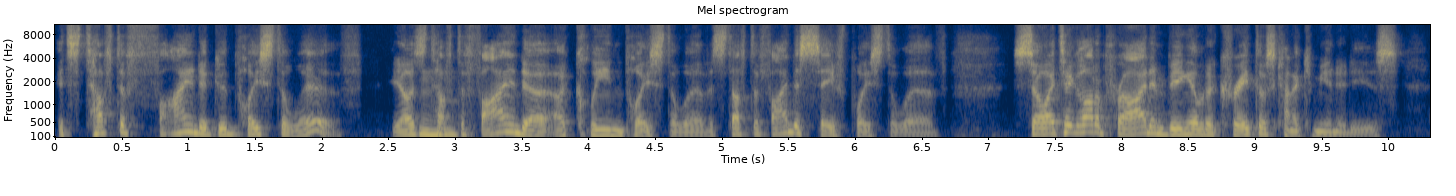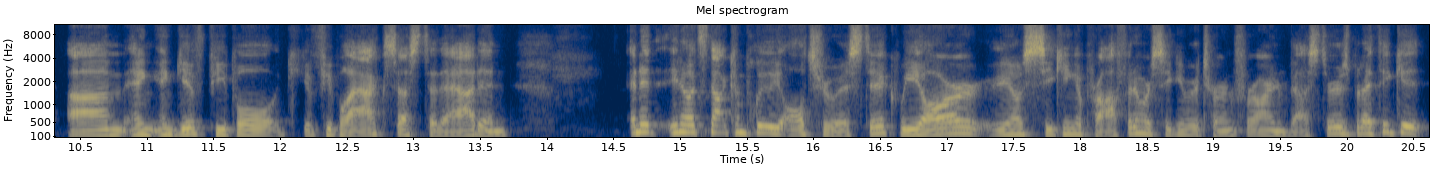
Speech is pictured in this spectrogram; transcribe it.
it's tough to find a good place to live. You know, it's mm-hmm. tough to find a, a, clean place to live. It's tough to find a safe place to live. So I take a lot of pride in being able to create those kind of communities um, and, and give people give people access to that. And and it you know it's not completely altruistic. We are you know seeking a profit and we're seeking a return for our investors. But I think it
